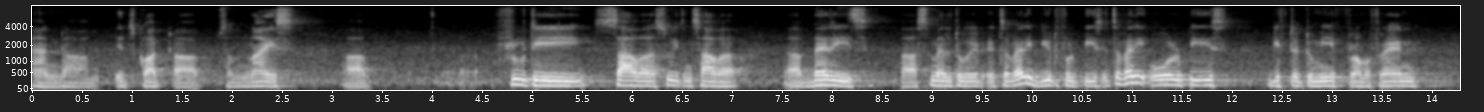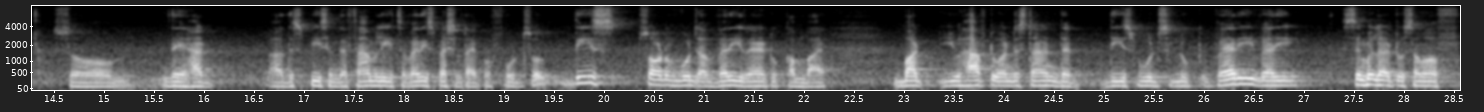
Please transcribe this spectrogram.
and um, it's got uh, some nice uh, fruity, sour, sweet and sour uh, berries uh, smell to it. It's a very beautiful piece. It's a very old piece gifted to me from a friend. So they had uh, this piece in their family. It's a very special type of wood. So these sort of woods are very rare to come by. But you have to understand that these woods look very, very similar to some of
